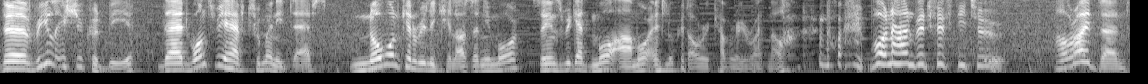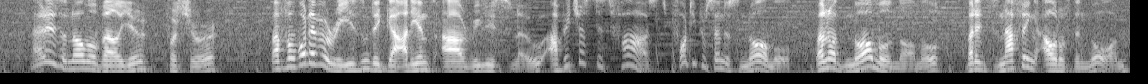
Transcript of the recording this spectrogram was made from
The real issue could be that once we have too many deaths, no one can really kill us anymore, since we get more armor, and look at our recovery right now. 152! Alright then, that is a normal value, for sure. But for whatever reason, the Guardians are really slow. Are we just this fast? 40% is normal. Well, not normal normal, but it's nothing out of the norm.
